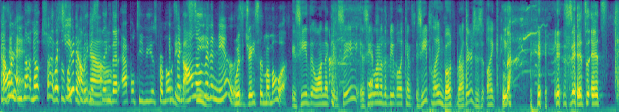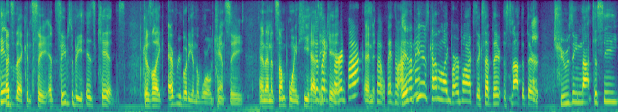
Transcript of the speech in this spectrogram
How he's are in you it. not know? Shai, What this is like the biggest know? thing that Apple TV is promoting. It's like all See, over the news. with Jason Momoa. Is he the one that can see? Is he one of the people that can? Is he playing both brothers? Is it like? No. is it? It's it's kids that can see. It seems to be his kids, because like everybody in the world can't see. And then at some point he has It's a like kid. Bird Box, and but with Aquaman? it appears kind of like Bird Box, except it's not that they're choosing not to see.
